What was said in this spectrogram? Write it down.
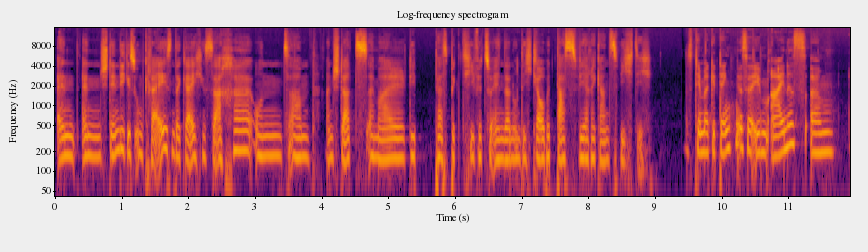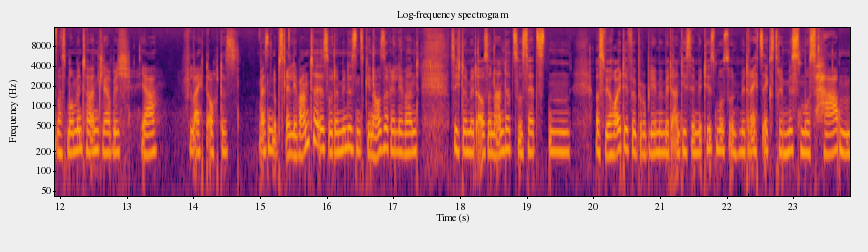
ein, ein ständiges Umkreisen der gleichen Sache und ähm, anstatt einmal die Perspektive zu ändern. Und ich glaube, das wäre ganz wichtig. Das Thema Gedenken ist ja eben eines, ähm, was momentan, glaube ich, ja, vielleicht auch das, weiß nicht, ob es relevanter ist oder mindestens genauso relevant, sich damit auseinanderzusetzen, was wir heute für Probleme mit Antisemitismus und mit Rechtsextremismus haben.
